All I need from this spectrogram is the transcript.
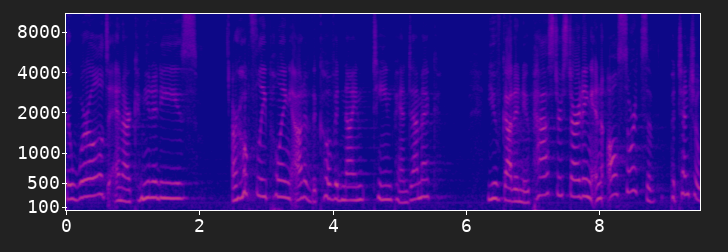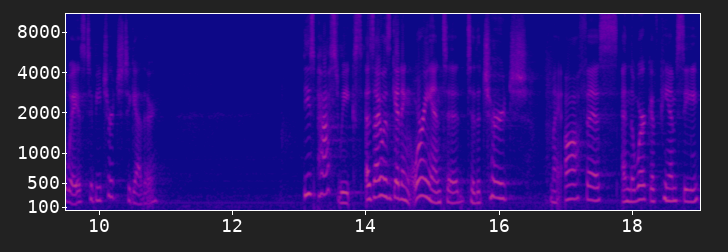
The world and our communities are hopefully pulling out of the COVID 19 pandemic. You've got a new pastor starting and all sorts of potential ways to be church together. These past weeks, as I was getting oriented to the church, my office, and the work of PMC,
